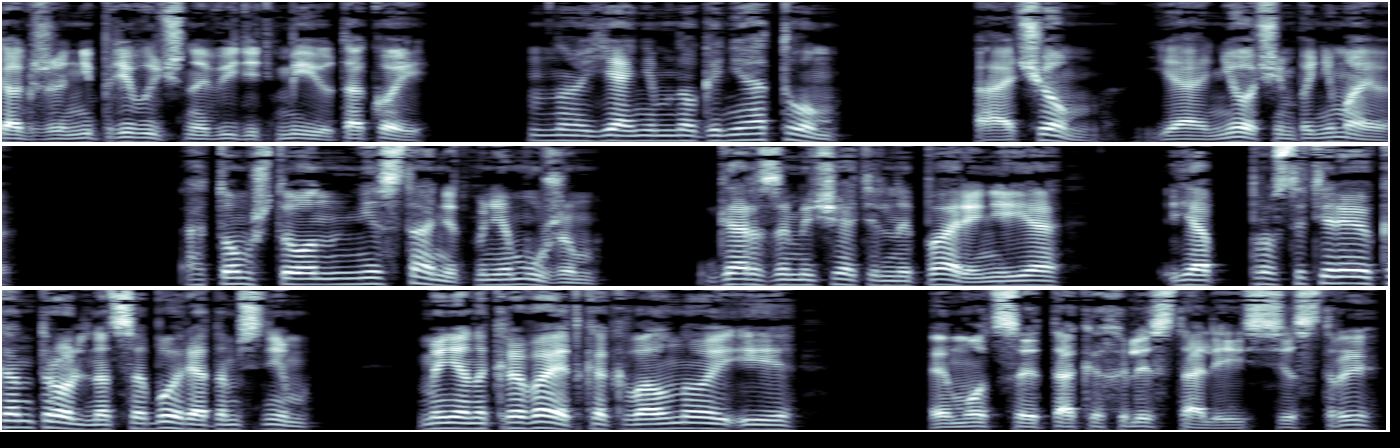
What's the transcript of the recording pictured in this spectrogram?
Как же непривычно видеть Мию такой. Но я немного не о том. А о чем? Я не очень понимаю. О том, что он не станет мне мужем. Гар замечательный парень, и я... Я просто теряю контроль над собой рядом с ним. Меня накрывает как волной, и... Эмоции так и хлестали из сестры,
